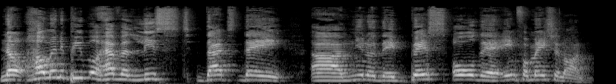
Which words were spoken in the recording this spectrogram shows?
Now, how many people have a list that they, um, you know, they base all their information on?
